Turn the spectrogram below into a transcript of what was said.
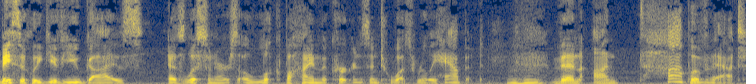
basically give you guys as listeners a look behind the curtains into what's really happened. Mm-hmm. Then on top of that,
